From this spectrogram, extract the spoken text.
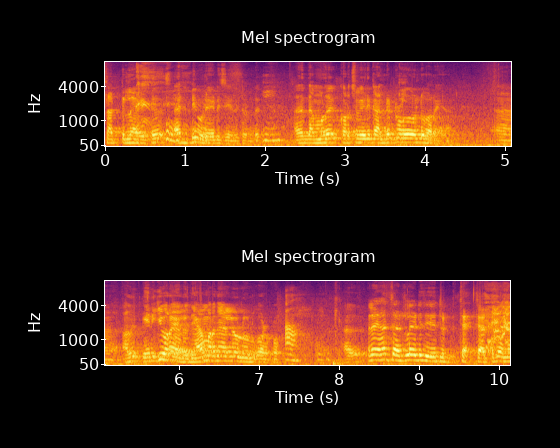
സട്ടിലായിട്ട് അടിപൊളിയായിട്ട് ചെയ്തിട്ടുണ്ട്. അത് നമ്മൾ കുറച്ച് പേര് കണ്ടിട്ടുള്ളത് കൊണ്ട് പറയാം. അത് എനിക്ക് പറയാമല്ലോ ഞാൻ പറഞ്ഞാലേ ഉള്ളൂ കുഴപ്പം. ആ അല്ല ഞാൻ ചട്ടിലായിട്ട് ചെയ്തിട്ടുണ്ട്. ചട്ടിലായി.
